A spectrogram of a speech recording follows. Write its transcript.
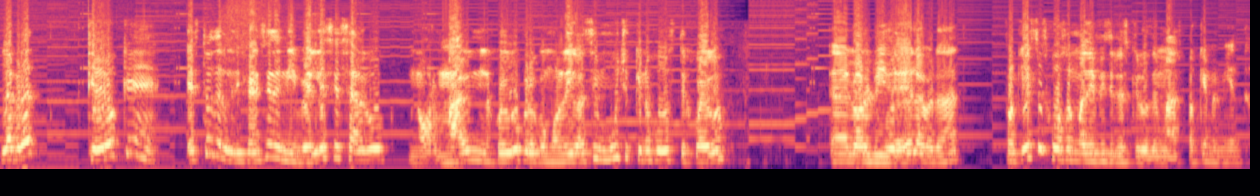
La verdad, creo que esto de la diferencia de niveles es algo normal en el juego, pero como le digo, hace mucho que no juego este juego. Eh, lo olvidé, la verdad. Porque estos juegos son más difíciles que los demás, ¿para qué me miento?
